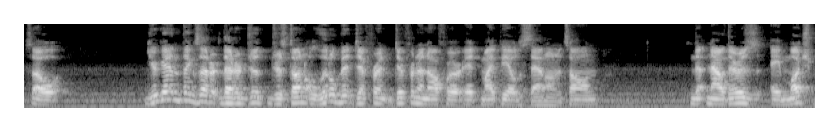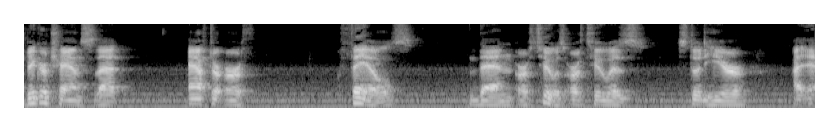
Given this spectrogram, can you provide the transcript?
So you're getting things that are that are just, just done a little bit different, different enough where it might be able to stand on its own. Now, there's a much bigger chance that After Earth fails than Earth Two, as Earth Two has stood here. I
